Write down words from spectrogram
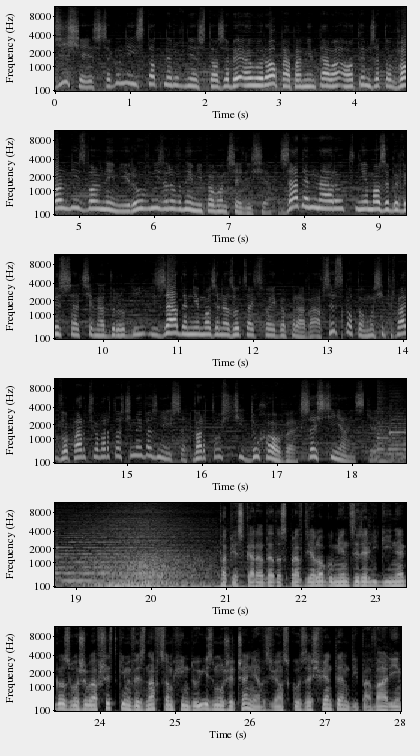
dzisiaj jest szczególnie istotne również to, żeby Europa pamiętała o tym, że to wolni z wolnymi, równi z równymi połączyli się. Żaden naród nie może wywyższać się na drugi i żaden nie może narzucać swojego prawa, a wszystko to musi trwać w oparciu o wartości najważniejsze wartości duchowe, chrześcijańskie. Papieska Rada do Spraw Dialogu Międzyreligijnego złożyła wszystkim wyznawcom hinduizmu życzenia w związku ze świętem Dipawali.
